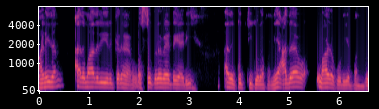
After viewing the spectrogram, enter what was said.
மனிதன் அது மாதிரி இருக்கிற வஸ்துக்களை வேட்டையாடி அதை குத்தி கொலை பண்ணி அதை வாழக்கூடிய பண்பு.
